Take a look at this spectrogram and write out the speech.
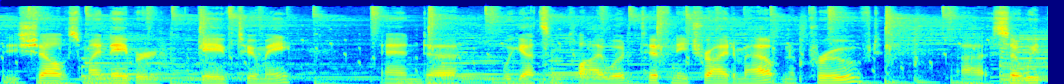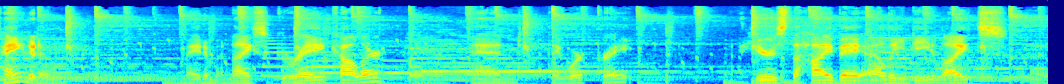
These shelves my neighbor gave to me and uh, we got some plywood. Tiffany tried them out and approved, uh, so we painted them. Made them a nice gray color, and they work great. Here's the high bay LED lights uh,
